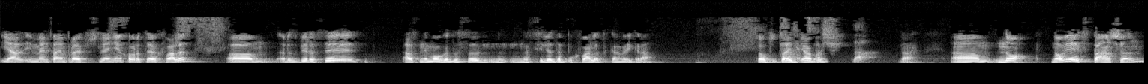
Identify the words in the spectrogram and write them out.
я, и мен това им прави впечатление, хората я хвалят. А, разбира се, аз не мога да се насиля да похваля такава игра. Защото това е дявол. Да. да. А, но, новия експаншън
